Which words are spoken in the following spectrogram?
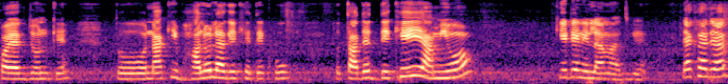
কয়েকজনকে। তো নাকি ভালো লাগে খেতে খুব। তো তাদের দেখেই আমিও কেটে নিলাম আজকে। দেখা যাক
